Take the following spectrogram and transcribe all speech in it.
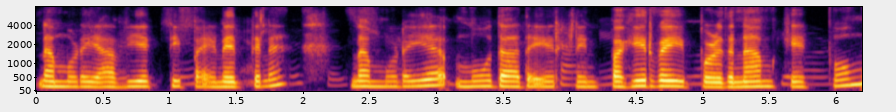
நம்முடைய அவ்வியக்தி பயணத்துல நம்முடைய மூதாதையர்களின் பகிர்வை இப்பொழுது நாம் கேட்போம்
